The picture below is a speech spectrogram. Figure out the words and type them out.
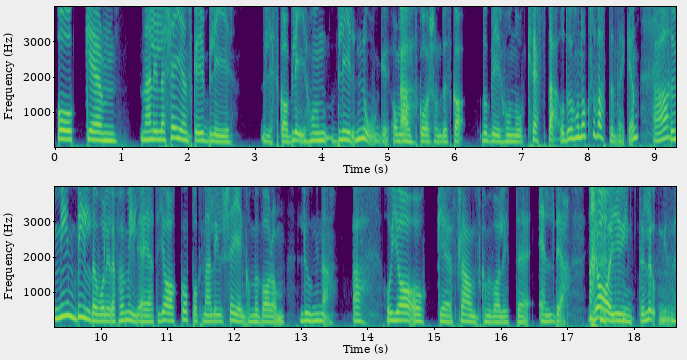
Och ehm, den här lilla tjejen ska ju bli, eller ska bli, hon blir nog om Ah. allt går som det ska. Då blir hon nog kräfta och då är hon också vattentecken. Ja. Så min bild av vår lilla familj är att Jakob och den här lilltjejen kommer vara de lugna. Ja. Och jag och eh, Frans kommer vara lite eldiga. Jag är ju inte lugn.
